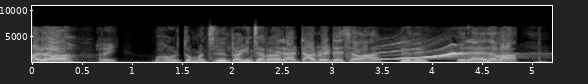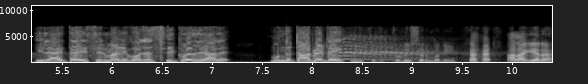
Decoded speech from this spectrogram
హలో. రై మావిడితో మంచినీళ్ళు తాగించారా? ఏరా టాబ్లెట్ వేసావా? లేదే ఏరా ఏదవా ఇలా అయితే ఈ సినిమా నీకోసం సీక్వెల్ చేయాలి. ముందు టాబ్లెట్ వేయి. ప్రొడ్యూసర్ మరి. అలాగేరా.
